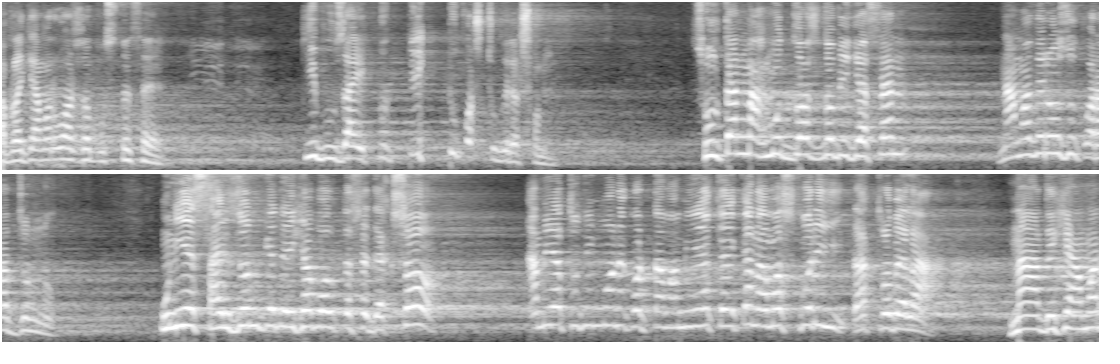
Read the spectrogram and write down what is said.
আপনার কি আমার ওয়াজটা বুঝতেছে? কি বুঝায় একটু একটু কষ্ট করে শোনেন সুলতান মাহমুদ গজনবী গেছেন নামাজের অজু করার জন্য। উনি চারজনকে দেখা বলতেছে, দেখছ? আমি এতদিন মনে করতাম আমি একা একা নামাজ পড়ি রাত্রবেলা। না দেখি আমার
